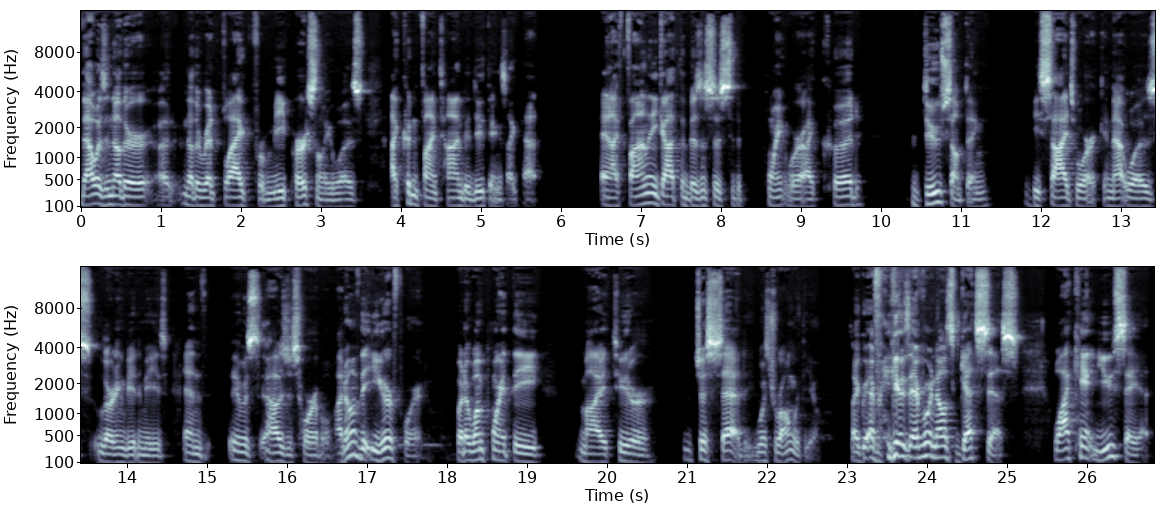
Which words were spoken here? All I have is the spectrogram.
That was another uh, another red flag for me personally was I couldn't find time to do things like that. And I finally got the businesses to the point where I could do something besides work, and that was learning Vietnamese. And it was I was just horrible. I don't have the ear for it. But at one point, the my tutor just said, "What's wrong with you?" Like every, because everyone else gets this. Why can't you say it?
